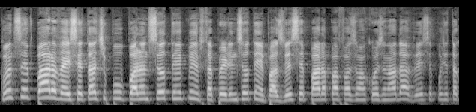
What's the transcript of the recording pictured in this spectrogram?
Quando você para, velho, você tá, tipo, parando seu tempo mesmo, você tá perdendo seu tempo. Às vezes você para pra fazer uma coisa nada a ver, você podia estar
